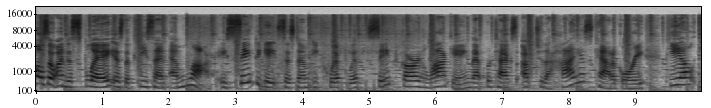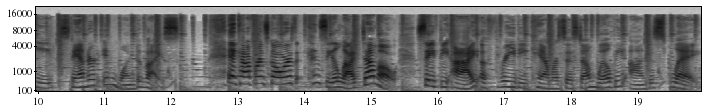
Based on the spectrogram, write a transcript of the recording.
Also on display is the PSENmlock, a safety gate system equipped with safeguard locking that protects up to the highest category PLE standard in one device. And conference goers can see a live demo. Safety Eye, a 3D camera system, will be on display.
